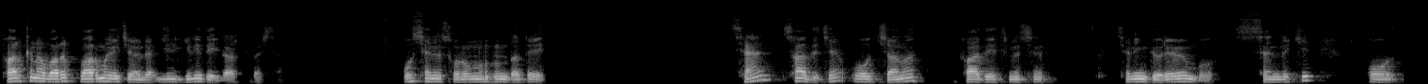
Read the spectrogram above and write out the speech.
farkına varıp varmayacağıyla ilgili değil arkadaşlar. O senin sorumluluğunda değil. Sen sadece o canı ifade etmesin Senin görevin bu. Sendeki o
